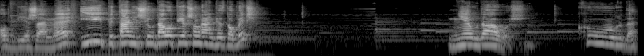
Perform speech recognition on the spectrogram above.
odbierzemy. I pytanie, czy udało pierwszą rangę zdobyć? Nie udało się. Kurde.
